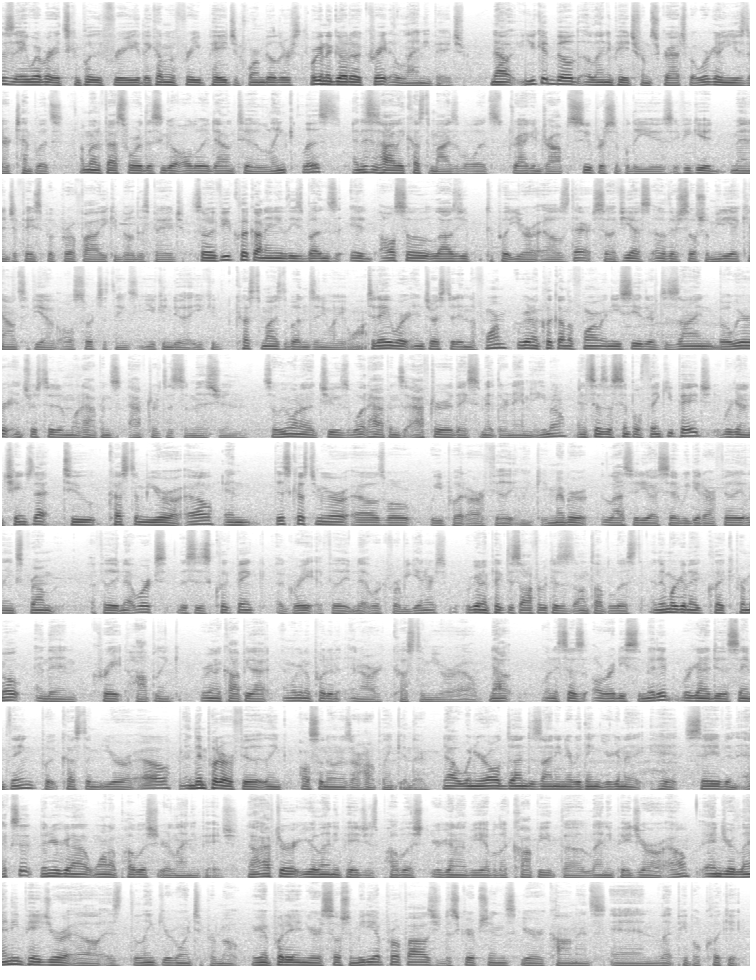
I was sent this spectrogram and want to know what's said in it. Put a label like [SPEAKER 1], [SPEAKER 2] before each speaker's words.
[SPEAKER 1] This is Aweber. It's completely free. They come with free page and form builders. We're going to go to create a landing page. Now, you could build a landing page from scratch, but we're going to use their templates. I'm going to fast forward this and go all the way down to link lists. And this is highly customizable. It's drag and drop, super simple to use. If you could manage a Facebook profile, you could build this page. So if you click on any of these buttons, it also allows you to put URLs there. So if you have other social media accounts, if you have all sorts of things, you can do that. You can customize the buttons any way you want. Today, we're interested in the form. We're going to click on the form and you see there's design, but we're interested in what happens after the submission. So we want to choose what happens after they submit their name and email. And it says a simple thank you page. We're going to change that to custom URL. And this custom URL is where we put our affiliate link. Remember last video I said we get our affiliate links from affiliate networks. This is ClickBank, a great affiliate network for beginners. We're going to pick this offer because it's on top of the list. And then we're going to click promote and then create hop link. We're going to copy that and we're going to put it in our custom URL. Now, when it says already submitted, we're going to do the same thing, put custom URL, and then put our affiliate link, also known as our hop link in there. Now, when you're all done designing everything, you're going to hit save and exit. Then you're going to want to publish your landing page. Now, after your landing page is published, you're going to be able to copy the landing page URL, and your landing page URL is the link you're going to promote. You're going to put it in your social media profiles, your descriptions, your comments, and let people click it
